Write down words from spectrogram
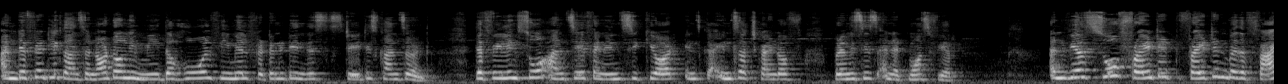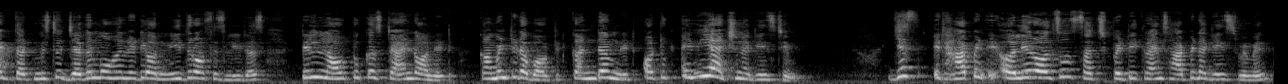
I'm definitely concerned. Not only me, the whole female fraternity in this state is concerned. They're feeling so unsafe and insecure in, in such kind of premises and atmosphere. And we are so frightened, frightened by the fact that Mr. Jagan Mohan Reddy or neither of his leaders till now took a stand on it, commented about it, condemned it, or took any action against him. Yes, it happened earlier also, such petty crimes happened against women.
